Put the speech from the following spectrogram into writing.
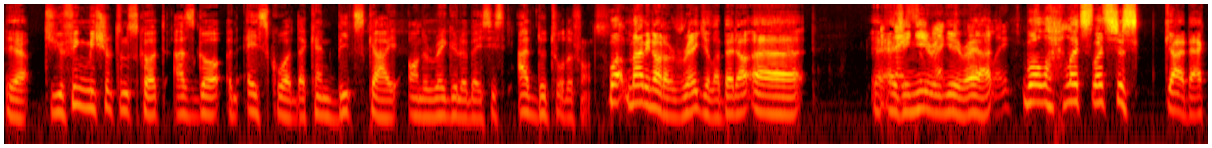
Yeah. Do you think Mitchelton Scott has got an A squad that can beat Sky on a regular basis at the Tour de France? Well, maybe not a regular, but uh, as in year in select year out. Well, let's let's just go back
